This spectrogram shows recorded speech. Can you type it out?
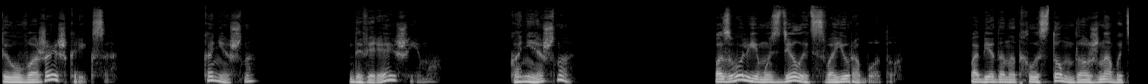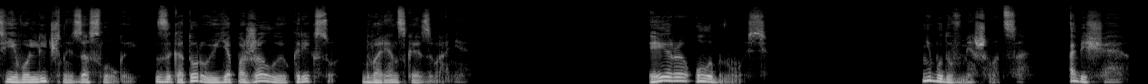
«Ты уважаешь Крикса?» «Конечно». «Доверяешь ему?» «Конечно». «Позволь ему сделать свою работу. Победа над хлыстом должна быть его личной заслугой, за которую я пожалую Криксу дворянское звание». Эйра улыбнулась. «Не буду вмешиваться. Обещаю».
